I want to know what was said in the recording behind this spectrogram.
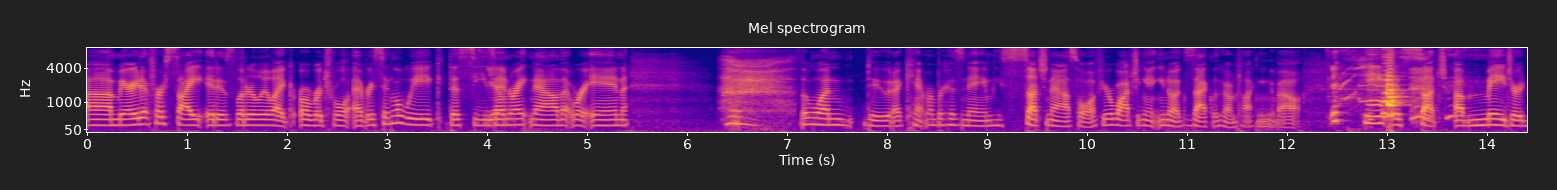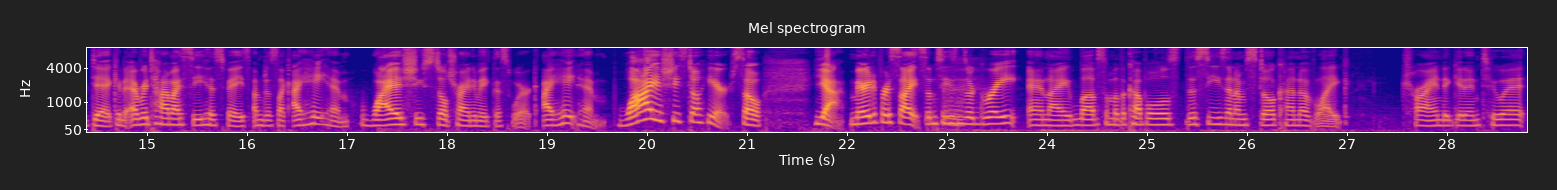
Uh, Married at First Sight, it is literally like a ritual every single week. This season Yep. right now that we're in, the one dude, I can't remember his name. He's such an asshole. If you're watching it, you know exactly who I'm talking about. He is such a major dick, and every time I see his face, I'm just like, I hate him. Why is she still trying to make this work? I hate him. Why is she still here? So. Yeah, Married at First Sight. Some seasons are great, and I love some of the couples. This season, I'm still kind of like trying to get into it,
